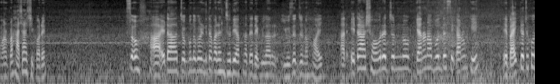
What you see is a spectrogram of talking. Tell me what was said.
আমার উপর হাসাহাসি করে। সো এটা চোখ বন্ধ করে নিতে পারেন যদি আপনাদের রেগুলার ইউজের জন্য হয়। আর এটা শহরের জন্য কেন না বলতেছি, কারণ কি এই বাইকটা যখন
